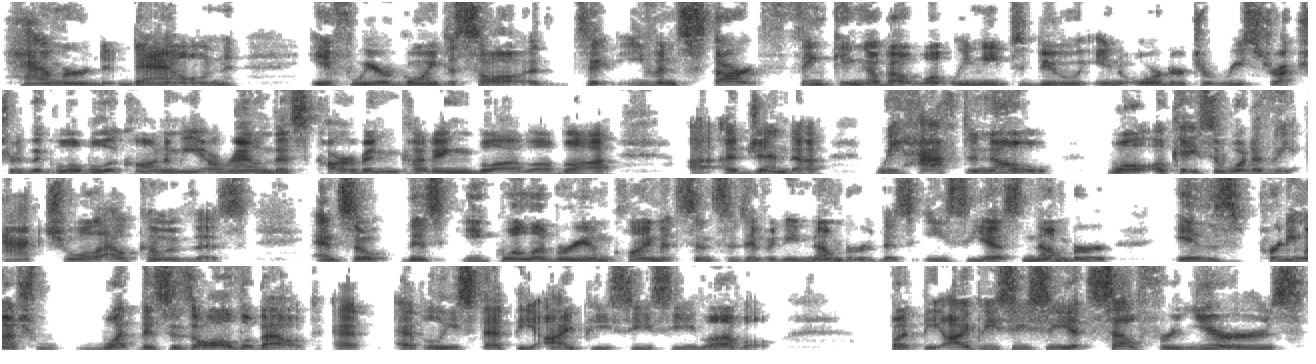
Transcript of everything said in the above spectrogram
hammered down if we are going to solve to even start thinking about what we need to do in order to restructure the global economy around this carbon cutting blah blah blah uh, agenda. We have to know well okay so what is the actual outcome of this? And so this equilibrium climate sensitivity number this ecs number is pretty much what this is all about at at least at the ipcc level. But the IPCC itself for years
